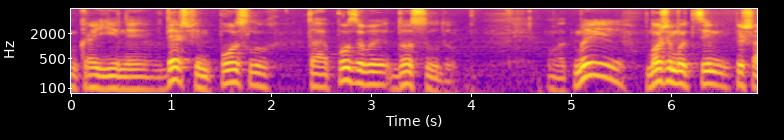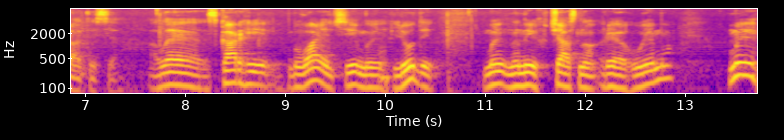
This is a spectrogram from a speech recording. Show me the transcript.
України, в Держфінпослуг та позови до суду. От, ми можемо цим пишатися. Але скарги бувають, всі ми люди, ми на них вчасно реагуємо. Ми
